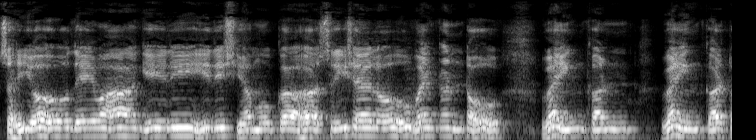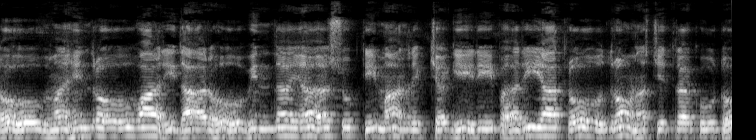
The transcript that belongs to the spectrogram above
सह्यो देवागिरिऋष्यमुखः श्रीशैलो वैकण्ठो वैकण् वेङ्कटो महेन्द्रो वारिदारो विन्दय शुक्तिमान् ऋक्षगिरिपरियात्रो द्रोणश्चित्रकूटो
